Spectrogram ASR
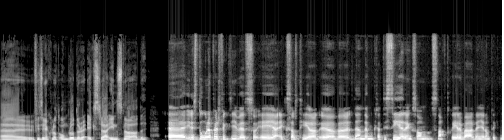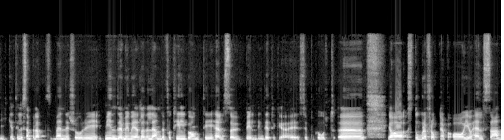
Eh, finns det kanske något område där du är extra insnöad? Eh, I det stora perspektivet så är jag exalterad över den demokratisering som snabbt sker i världen genom tekniken. Till exempel att människor i mindre bemedlade länder får tillgång till hälsa och utbildning. Det tycker jag är supercoolt. Eh, jag har stora förhoppningar på AI och hälsa.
